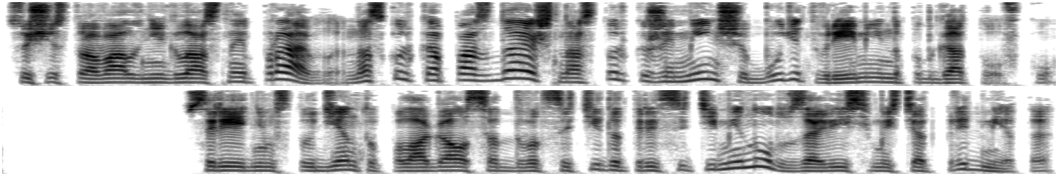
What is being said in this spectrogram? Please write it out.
Существовало негласное правило. Насколько опоздаешь, настолько же меньше будет времени на подготовку. В среднем студенту полагалось от 20 до 30 минут в зависимости от предмета.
